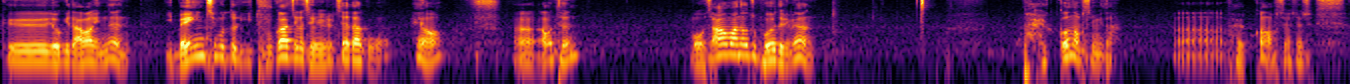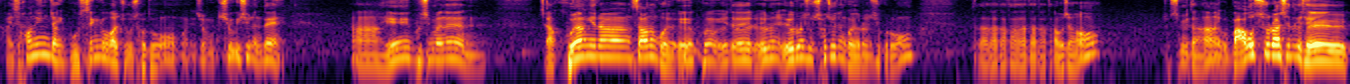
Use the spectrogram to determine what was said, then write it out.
그 여기 나와 있는 이 메인 친구들 이 두 가지가 제일 세다고 해요. 어, 아무튼 뭐 싸움하는 거 좀 보여드리면 별건 없습니다. 아, 별건 없어요. 아니, 선인장이 못생겨가지고 저도 좀 키우기 싫은데 아, 얘 보시면은 자 고양이랑 싸우는 거예요. 얘 고양 이런 이런 식으로 쳐주는 거예요. 이런 식으로 다다다다다다다 나오죠. 좋습니다. 이거 마우스로 하시는 게 제일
